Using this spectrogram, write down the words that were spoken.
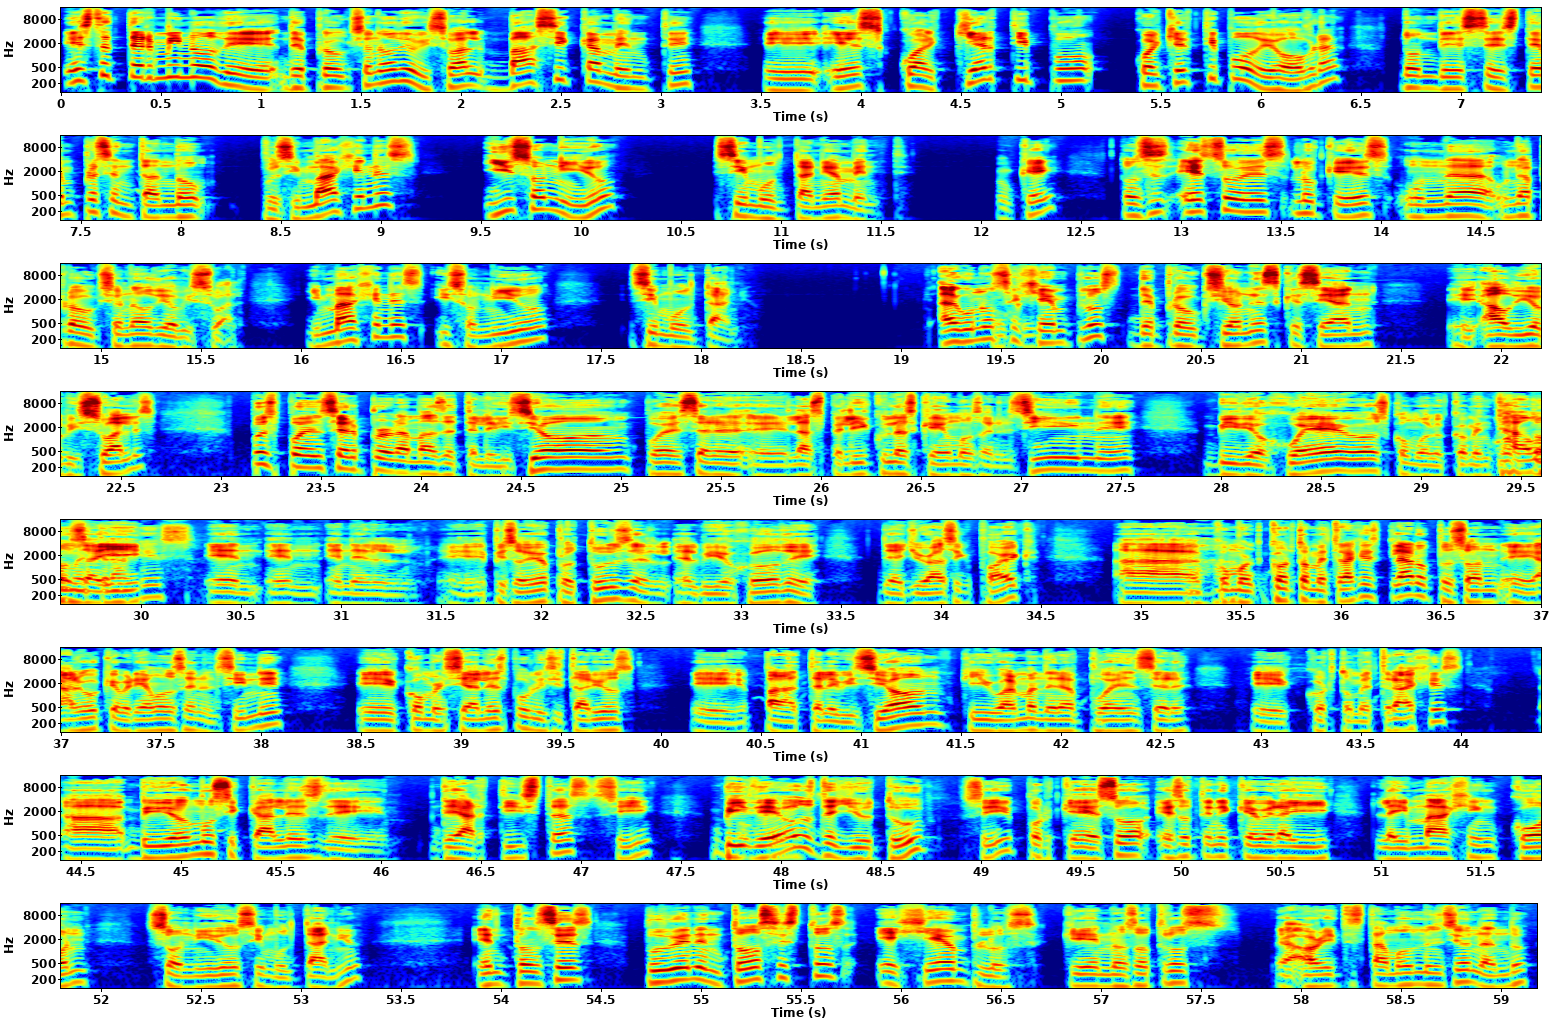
este término de, producción audiovisual básicamente eh, es cualquier tipo, cualquier tipo de obra donde se estén presentando pues imágenes y sonido simultáneamente. ¿Ok? Entonces, eso es lo que es una, una producción audiovisual. Imágenes y sonido simultáneo. Algunos ejemplos de producciones que sean eh, audiovisuales, pues pueden ser programas de televisión, pueden ser eh, las películas que vemos en el cine, videojuegos, como lo comentábamos ahí en, el eh, episodio de Pro Tools, el, videojuego de, Jurassic Park. Ah, como cortometrajes, claro, pues son algo que veríamos en el cine, comerciales publicitarios para televisión, que de igual manera pueden ser cortometrajes, uh, videos musicales de, de artistas, ¿sí? videos de YouTube, ¿sí? Porque eso, eso tiene que ver ahí la imagen con sonido simultáneo. Entonces, pues bien, en todos estos ejemplos que nosotros ahorita estamos mencionando,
